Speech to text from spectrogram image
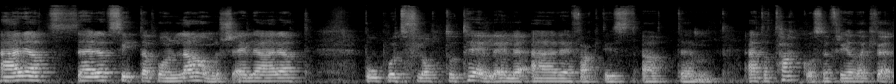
Är, det att, är det att sitta på en lounge eller är det att bo på ett flott hotell eller är det faktiskt att em, äta tacos en fredagkväll?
